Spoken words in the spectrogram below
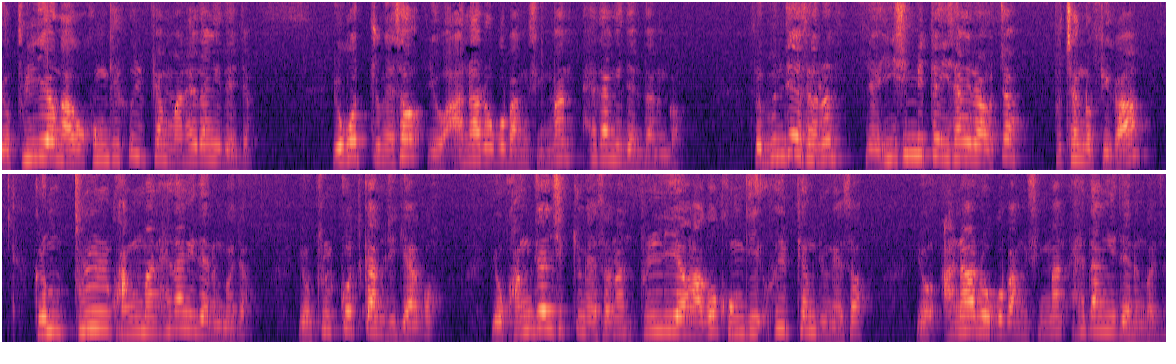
요 분리형하고 공기 흡형만 해당이 되죠. 요것 중에서 요 아날로그 방식만 해당이 된다는 거. 그래서 문제에서는 20m 이상이라고 했죠. 부착 높이가. 그럼 불광만 해당이 되는 거죠. 요 불꽃 감지기하고 요 광전식 중에서는 분리형하고 공기 흡형 중에서 요 아날로그 방식만 해당이 되는 거죠.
